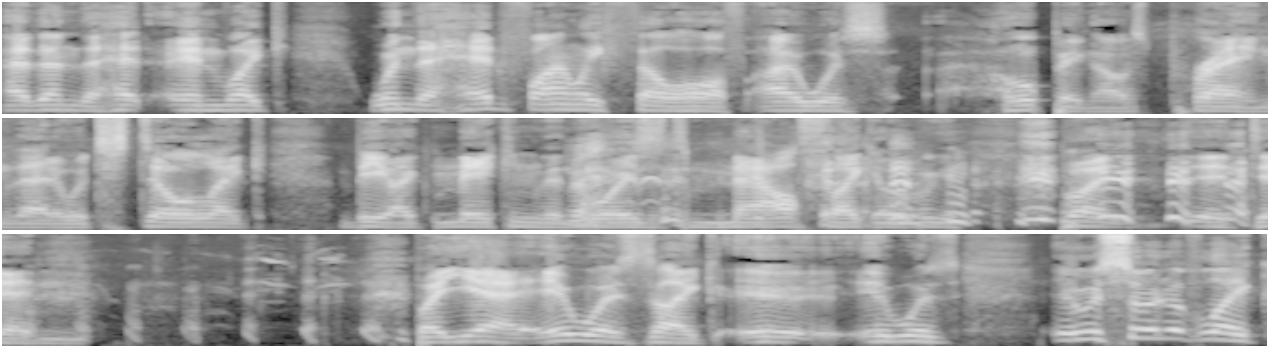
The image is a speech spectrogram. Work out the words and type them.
And then the head and like when the head finally fell off I was hoping I was praying that it would still like be like making the noise. Its mouth like but it didn't. But yeah, it was like it, it was it was sort of like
